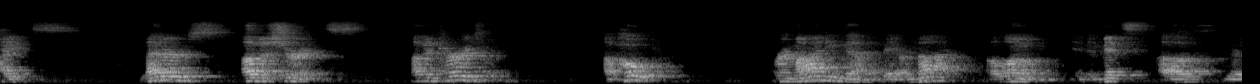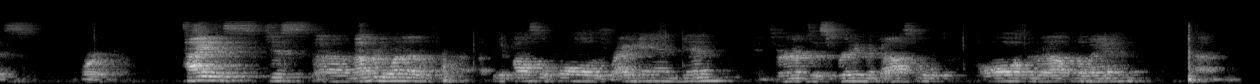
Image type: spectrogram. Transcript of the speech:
Titus. Letters of assurance, of encouragement, of hope, reminding them that they are not alone in the midst of this work. Titus, just uh, another one of the Apostle Paul's right hand men in terms of spreading the gospel all throughout the land. Um,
